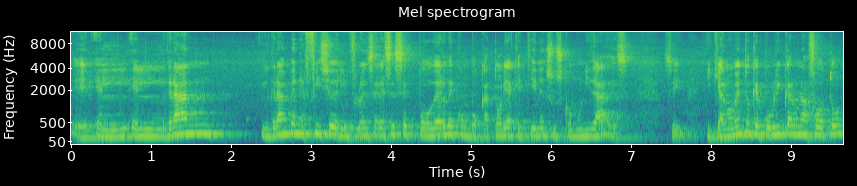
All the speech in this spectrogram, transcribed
El, gran, el gran beneficio del influencer es ese poder de convocatoria que tienen sus comunidades. ¿sí? Y que al momento que publican una foto,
